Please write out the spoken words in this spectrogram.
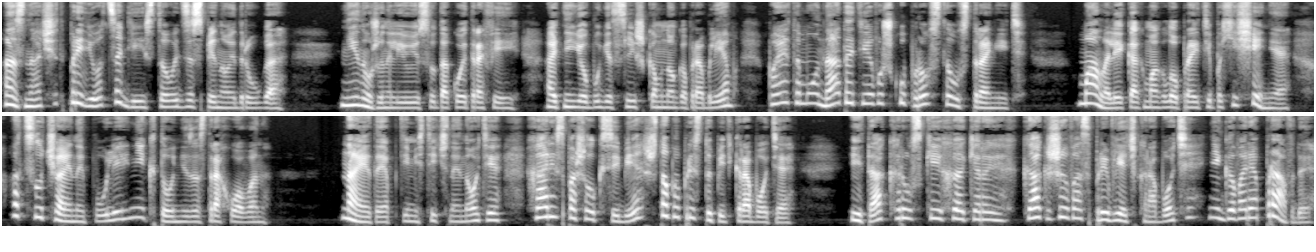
а значит, придется действовать за спиной друга. Не нужен Льюису такой трофей, от нее будет слишком много проблем, поэтому надо девушку просто устранить. Мало ли, как могло пройти похищение, от случайной пули никто не застрахован. На этой оптимистичной ноте Харрис пошел к себе, чтобы приступить к работе. Итак, русские хакеры, как же вас привлечь к работе, не говоря правды?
